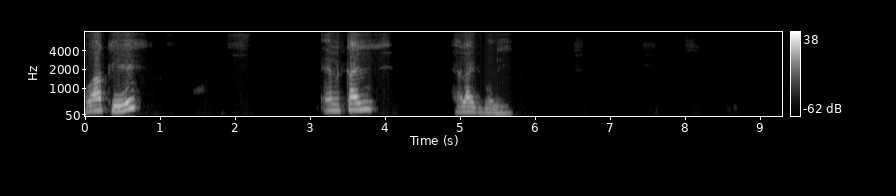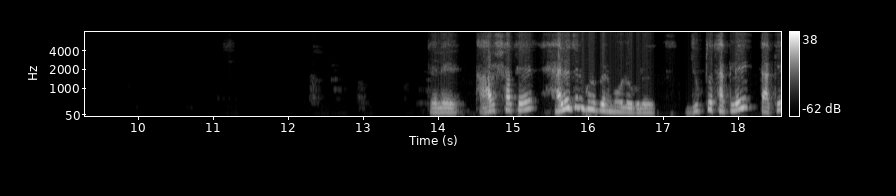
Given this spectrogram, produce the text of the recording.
হওয়াকে অ্যালকাইল হ্যালাইড বলে। তাহলে আর সাথে হ্যালোজেন গ্রুপের মৌলগুলো যুক্ত থাকলে তাকে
